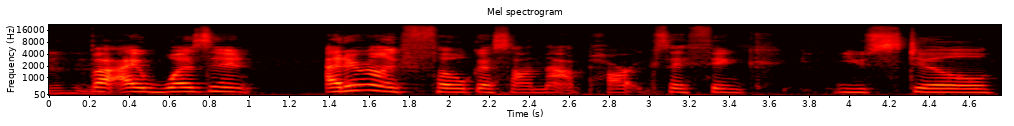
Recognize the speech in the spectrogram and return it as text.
Mhm. But I wasn't I didn't really focus on that part because I think you still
